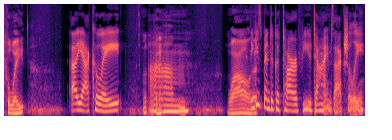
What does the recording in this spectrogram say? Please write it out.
Kuwait. uh, yeah, Kuwait. Um. Wow. I think that- he's been to Qatar a few times, actually.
